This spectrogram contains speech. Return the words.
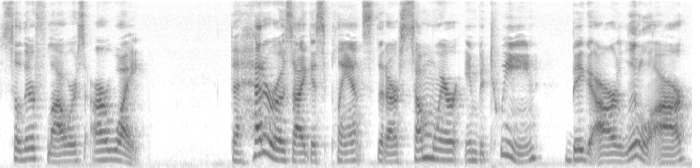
so their flowers are white. The heterozygous plants that are somewhere in between, big R, little r,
